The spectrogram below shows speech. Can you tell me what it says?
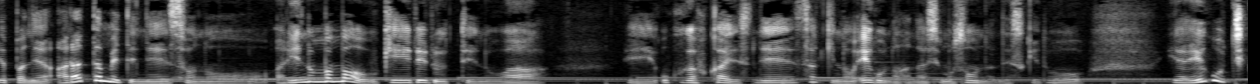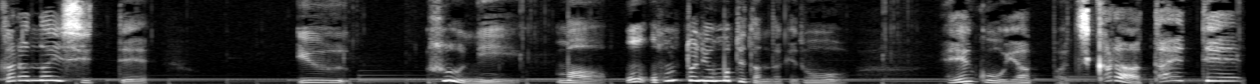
やっぱね改めてねそのありのままを受け入れるっていうのは、えー、奥が深いですねさっきのエゴの話もそうなんですけどいやエゴ力ないしっていうふうにまあ本当に思ってたんだけどエゴやっぱ力与えて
